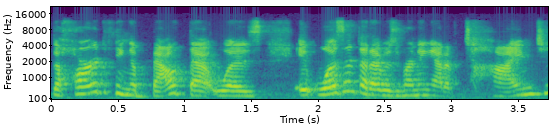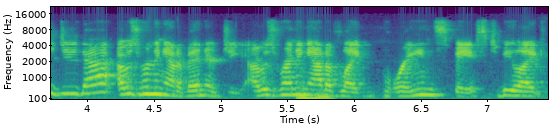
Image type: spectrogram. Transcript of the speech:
the hard thing about that was it wasn't that i was running out of time to do that. I was running out of energy. I was running out mm-hmm. of like brain space to be like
